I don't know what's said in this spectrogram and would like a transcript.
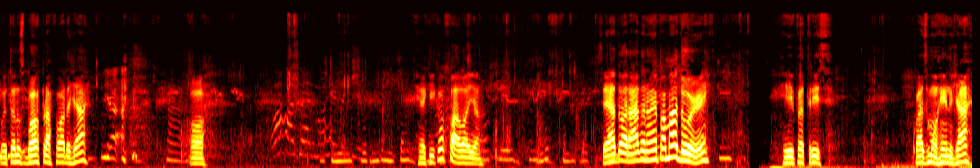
Botando os borros pra fora já? Ó. É aqui que eu falo aí, ó. Serra Dourada não é pra amador, hein? E aí, Patrícia? Quase morrendo já?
